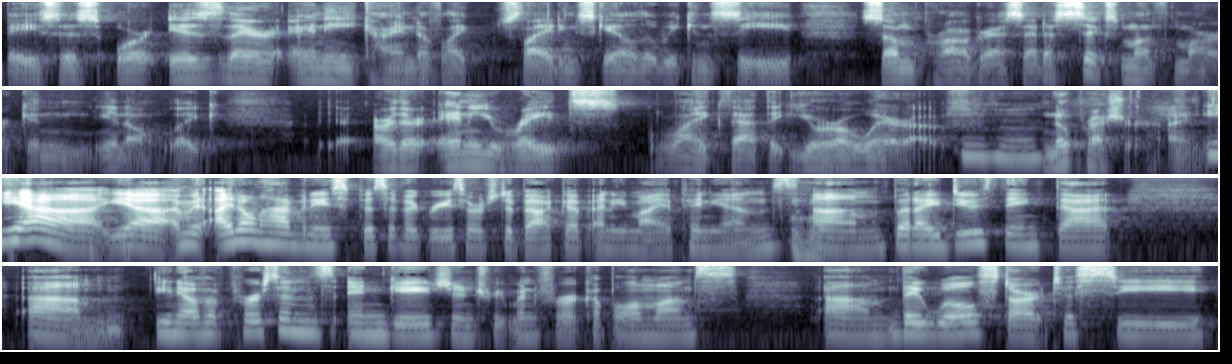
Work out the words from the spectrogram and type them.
basis, or is there any kind of like sliding scale that we can see some progress at a six month mark? And you know, like, are there any rates like that that you're aware of? No pressure. I, Yeah, yeah. I mean, I don't have any specific research to back up any of my opinions, um, but I do think that, um, you know, if a person's engaged in treatment for a couple of months, um, they will start to see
